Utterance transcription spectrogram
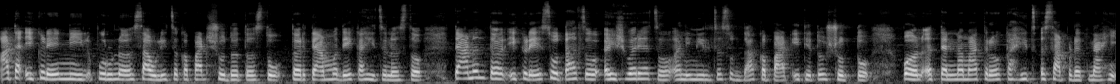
आता इकडे नील पूर्ण सावलीचं कपाट शोधत असतो तर त्यामध्ये काहीच नसतं. त्यानंतर इकडे स्वतःचं ऐश्वर्याचं आणि नीलचं सुद्धा कपाट इथे तो शोधतो. पण त्यांना मात्र काहीच सापडत नाही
